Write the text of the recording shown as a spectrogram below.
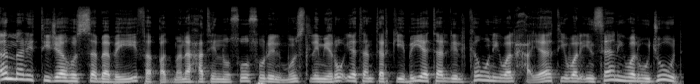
أما الاتجاه السببي فقد منحت النصوص للمسلم رؤية تركيبية للكون والحياة والإنسان والوجود،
